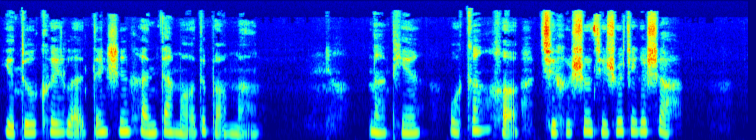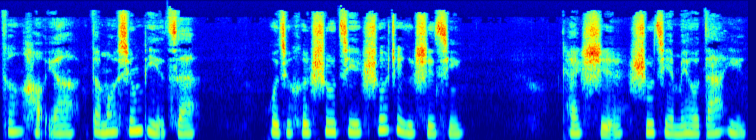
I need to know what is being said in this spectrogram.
也多亏了单身汉大毛的帮忙。那天我刚好去和书记说这个事儿。”刚好呀，大猫兄弟也在，我就和书记说这个事情。开始书记也没有答应，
